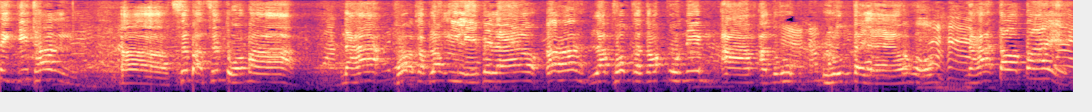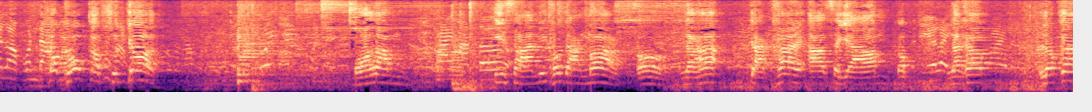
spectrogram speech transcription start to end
สิ่งที่ท่านเอ่อซื้อบัตรซื้อตั๋วมานะฮะพบกับน้องอีหลีไปแล้วอ่าฮะแล้วพบกับน้องปูนิ่มอาร์มอนุรุตไปแล้ว ครับผม นะฮะต่อไป ได้หรอกคนดังก็พบกับสุดยอด หมอลใช่มาเตอำร์อีสานนี่เขาดังมากอ๋อนะฮะจากค่ายอาสยามนะครับ แล้วก็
